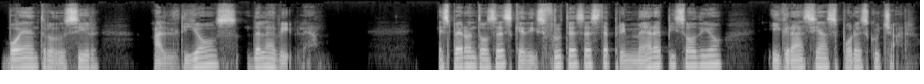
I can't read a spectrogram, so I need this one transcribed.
voy a introducir al Dios de la Biblia. Espero entonces que disfrutes este primer episodio y gracias por escuchar.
